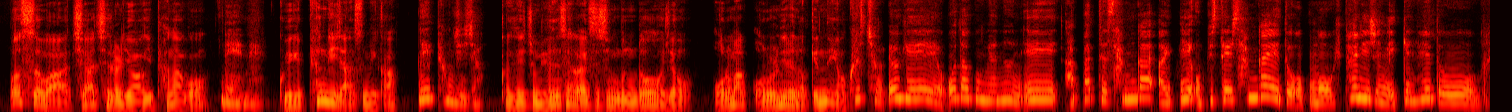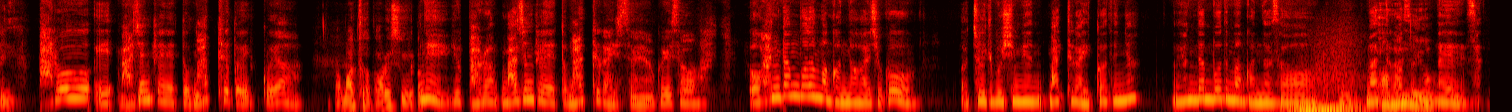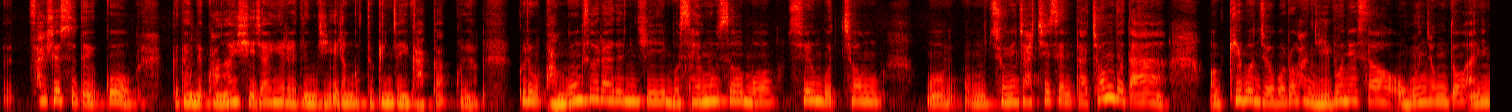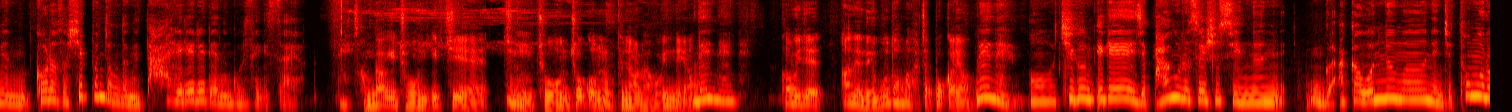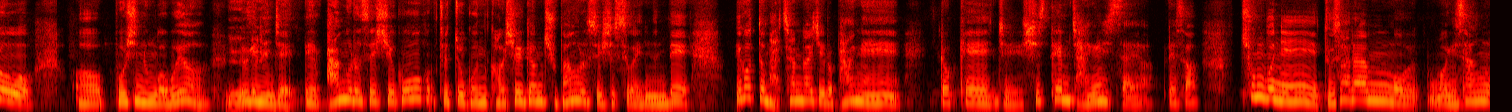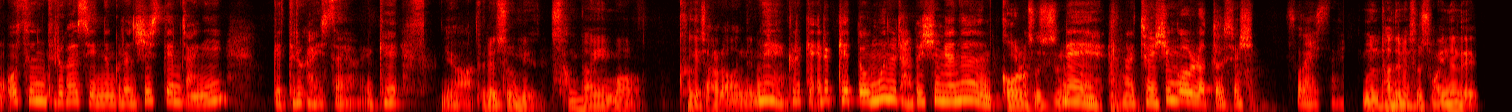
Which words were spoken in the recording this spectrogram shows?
버스와 지하철을 이용하기 편하고 네네. 그 이게 평지지 않습니까? 네, 평지죠. 그래서 좀 연세가 있으신 분도 이제 오르막 오를 일은 없겠네요. 그렇죠. 여기 오다 보면은 이 아파트 상가, 아, 이 오피스텔 상가에도 뭐 편의점이 있긴 해도 음. 바로 이 맞은편에 또 마트도 있고요. 아, 마트가 바로 있습니까? 네, 요 바로 맞은편에 또 마트가 있어요. 그래서 어, 횡단보도만 건너가지고 어, 저기 보시면 마트가 있거든요. 어, 횡단보도만 건너서 마트 아, 가서 맞네요. 네, 사, 사실 수도 있고 그다음에 광안시장이라든지 이런 것도 굉장히 가깝고요. 그리고 관공서라든지 뭐 세무서, 뭐 수영구청, 뭐 음, 주민자치센터 전부 다 어, 기본적으로 한 2분에서 5분 정도 아니면 걸어서 10분 정도면 다 해결이 되는 곳에 있어요. 상당히 좋은 입지에 지금 네. 좋은 조건으로 분양을 하고 있네요. 네네네. 그럼 이제 안에 내부도 한번 살짝 볼까요? 네네. 어, 지금 이게 이제 방으로 쓰실 수 있는, 그 아까 원룸은 이제 통으로, 어, 보시는 거고요. 예. 여기는 이제 예, 방으로 쓰시고 저쪽은 거실 겸 주방으로 쓰실 수가 있는데 이것도 마찬가지로 방에 이렇게 이제 시스템 장이 있어요. 그래서 충분히 두 사람 뭐, 뭐 이상 옷은 들어갈 수 있는 그런 시스템 장이 이렇게 들어가 있어요. 이렇게 이야, 드레스룸이 상당히 뭐 크게 잘 나왔네요. 네, 그렇게 이렇게 또 문을 닫으시면은 거울로 쓸 수 있습니다. 네, 전신 거울로 또 쓰실 수가 있어요. 문을 닫으면 쓸 수가 있는데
